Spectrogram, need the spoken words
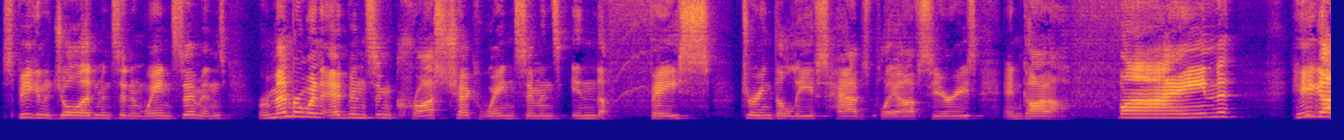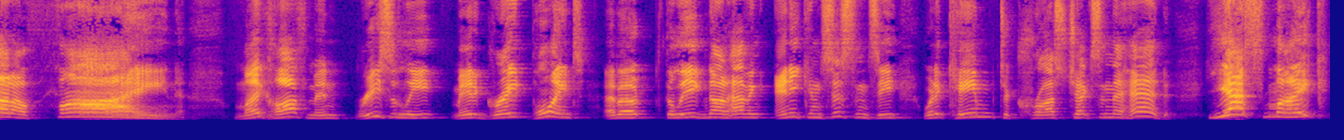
Speaking of Joel Edmundson and Wayne Simmonds, remember when Edmundson cross checked Wayne Simmonds in the face during the Leafs Habs playoff series and got a fine? He got a fine Mike Hoffman recently made a great point about the league not having any consistency when it came to cross checks in the head. Yes, Mike!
